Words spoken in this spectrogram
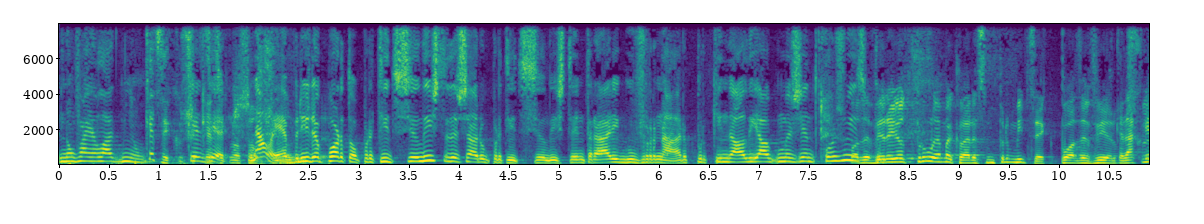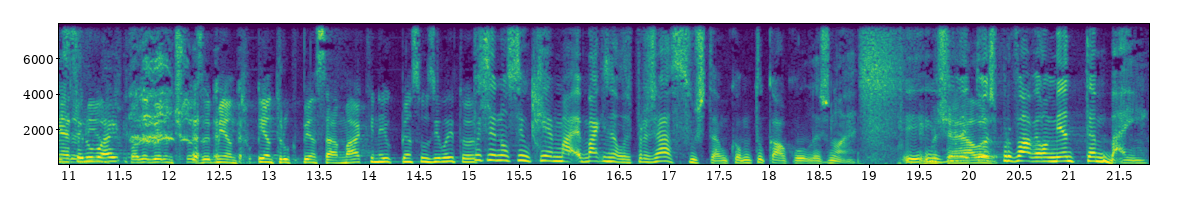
não vai a lado nenhum. Quer dizer que, quer dizer, que não são Não, é abrir a porta ao Partido Socialista, deixar o Partido Socialista entrar e governar, porque ainda há ali alguma gente com juízo. Pode haver porque... aí outro problema, Clara, se me permites, é que pode haver, um pode haver um desfazamento entre o que pensa a máquina e o que pensam os eleitores. Pois eu não sei o que é a máquina, elas para já assustam, como tu calculas, não é? E, os eleitores ela... provavelmente também.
